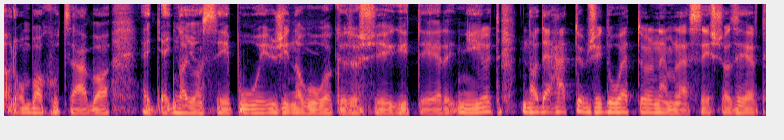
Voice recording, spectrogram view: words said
a Rombak utcába egy, egy nagyon szép új zsinagóga közösségi tér nyílt. Na de hát több zsidó ettől nem lesz, és azért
